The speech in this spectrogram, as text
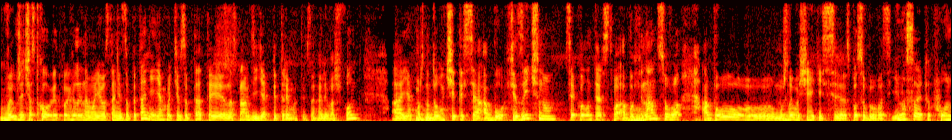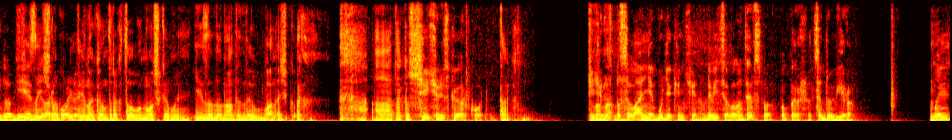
ви вже частково відповіли на моє останнє запитання. Я хотів запитати насправді, як підтримати взагалі ваш фонд. А як можна долучитися або фізично це як волонтерство, або фінансово, або можливо ще якісь е, способи у вас є. На сайтах фонду є Фізично QR-коди. прийти на контрактову ножками і задонатити в баночку. А також Чи через QR-код, так. чи через посилання будь-яким чином. Дивіться, волонтерство, по-перше, це довіра. Ми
